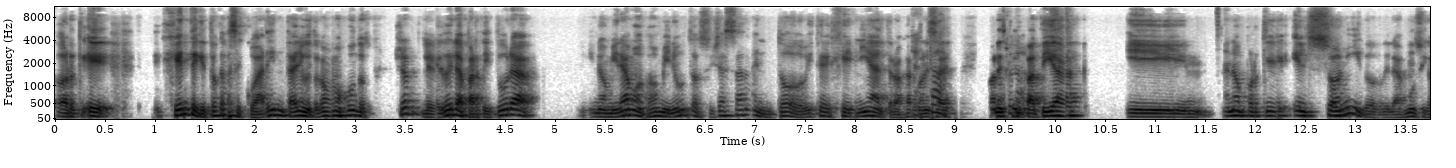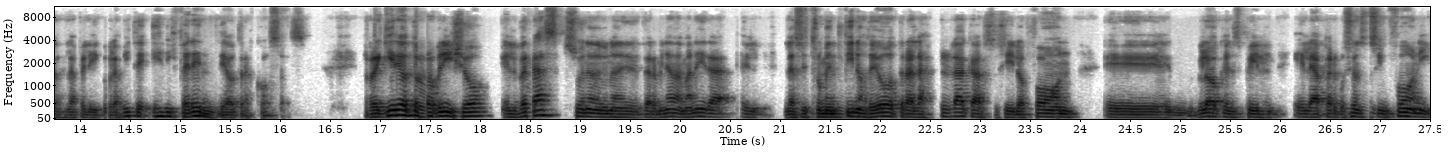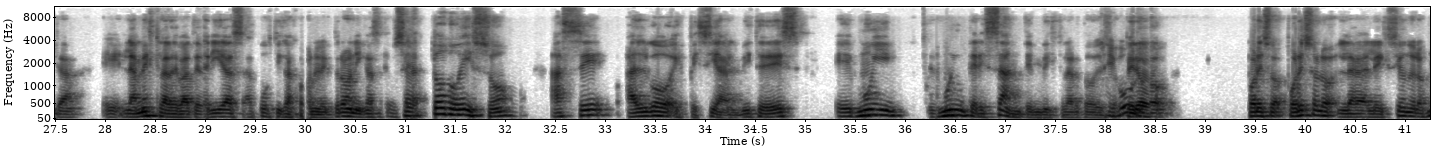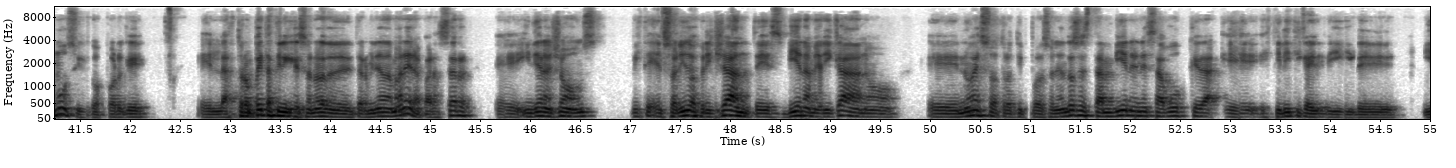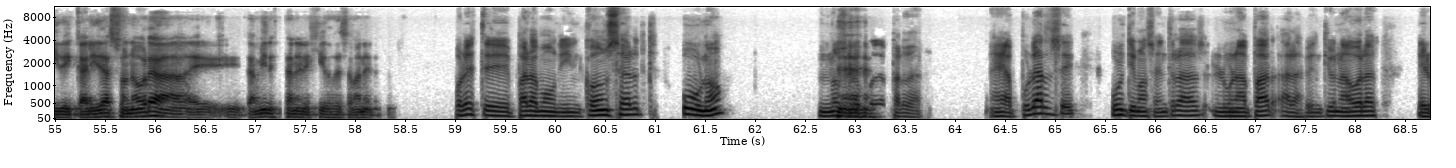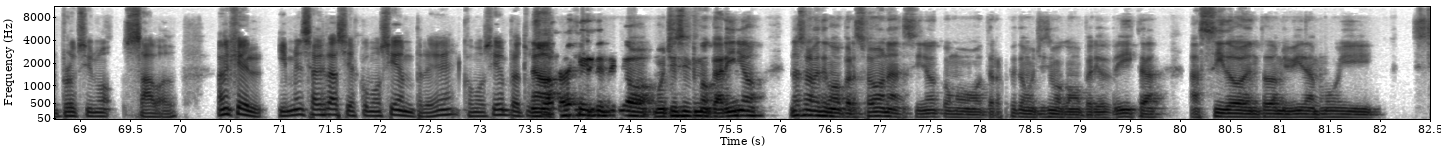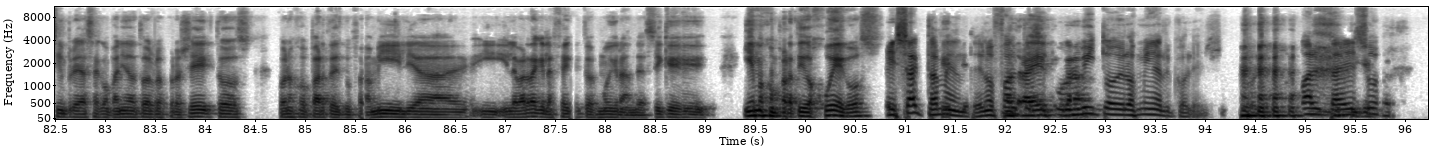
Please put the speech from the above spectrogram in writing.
porque gente que toca hace 40 años que tocamos juntos, yo le doy la partitura y nos miramos dos minutos y ya saben todo, ¿viste? Es genial trabajar con esa, con esa empatía. Y no, porque el sonido de las músicas de las películas, ¿viste? Es diferente a otras cosas. Requiere otro brillo, el brass suena de una determinada manera, el, los instrumentinos de otra, las placas, xilofón, eh, glockenspiel, eh, la percusión sinfónica, eh, la mezcla de baterías acústicas con electrónicas, o sea, todo eso hace algo especial, ¿viste? Es, es, muy, muy interesante mezclar todo eso. Pero por eso, por eso la elección de los músicos, porque eh, las trompetas tienen que sonar de determinada manera. Para hacer eh, Indiana Jones, ¿viste? El sonido es brillante, es bien americano, no es otro tipo de sonido. Entonces, también en esa búsqueda estilística y de, y de calidad sonora eh, también están elegidos de esa manera. por este Paramount in Concert 1. No se lo puede perder. Eh, apurarse, últimas entradas, Luna Par a las 21 horas el próximo sábado. Ángel, inmensas gracias como siempre, ¿eh? como siempre a tu No, sabes que te tengo muchísimo cariño, no solamente como persona, sino como te respeto muchísimo como periodista. Has sido en toda mi vida muy, siempre has acompañado todos los proyectos, conozco parte de tu familia y, la verdad que el afecto es muy grande. Así que, y hemos compartido juegos. Exactamente, nos falta ese curvito de los miércoles. falta eso.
